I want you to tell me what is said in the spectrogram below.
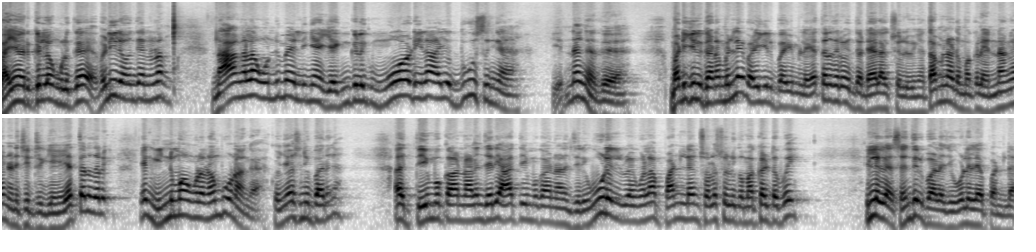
பயம் இருக்குல்ல உங்களுக்கு? வெளியில் வந்து என்னென்னா நாங்களாம் ஒன்றுமே இல்லைங்க. எங்களுக்கு மோடிலாம் ஐயோ தூசுங்க. என்னங்க அது? மடியில் கனமில்லை வழியில் பயம் இல்லை. எத்தனை தடவை இந்த டைலாக் சொல்லுவீங்க? தமிழ்நாடு மக்கள் என்னங்க நினச்சிட்டு இருக்கீங்க? எத்தனை தடவை? எங்க இன்னுமா உங்களை நம்புவோம் நாங்கள் கொஞ்சம் யோசனை பாருங்க. அது திமுகனாலும் சரி அதிமுகனாலும் சரி ஊழல் இவங்கெல்லாம் பண்ணலன்னு சொல்ல சொல்லுங்க மக்கள்கிட்ட போய். இல்லை இல்லை செந்தில் பாலாஜி ஊழலே பண்ணல.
